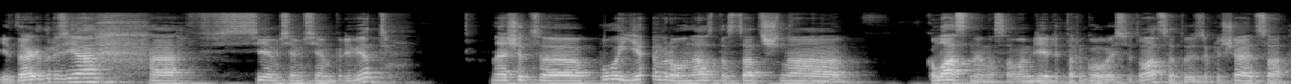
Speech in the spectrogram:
Итак, друзья, всем-всем-всем привет. Значит, э, по евро у нас достаточно классная на самом деле торговая ситуация, то есть заключается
